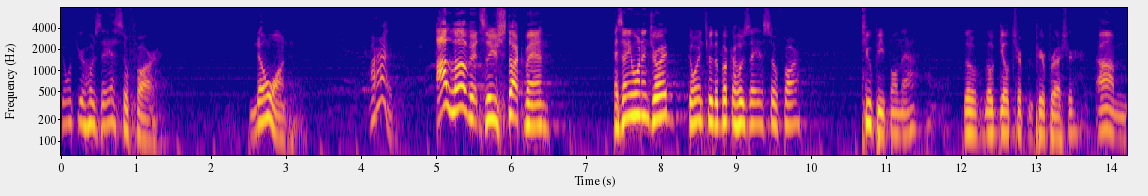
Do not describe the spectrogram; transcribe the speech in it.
Going through Hosea so far. No one. All right. I love it. So you're stuck, man. Has anyone enjoyed going through the book of Hosea so far? Two people now. Little little guilt trip and peer pressure. Um,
